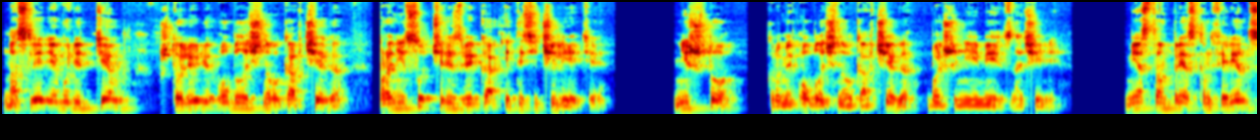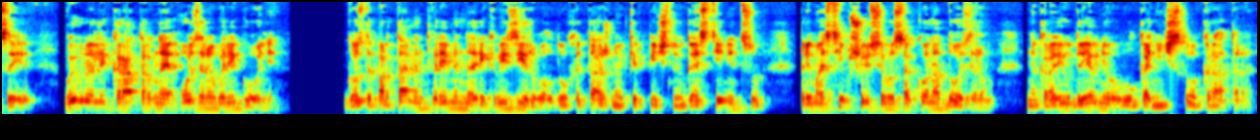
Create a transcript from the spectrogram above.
Наследие будет тем, что люди облачного ковчега пронесут через века и тысячелетия. Ничто, кроме облачного ковчега, больше не имеет значения. Местом пресс-конференции выбрали кратерное озеро в Орегоне. Госдепартамент временно реквизировал двухэтажную кирпичную гостиницу, примостившуюся высоко над озером, на краю древнего вулканического кратера.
